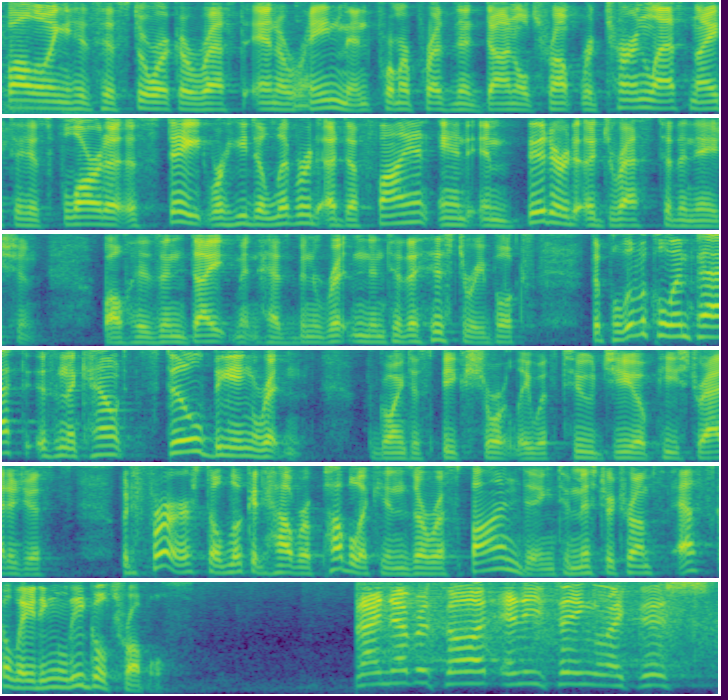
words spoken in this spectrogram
Following his historic arrest and arraignment, former President Donald Trump returned last night to his Florida estate where he delivered a defiant and embittered address to the nation. While his indictment has been written into the history books, the political impact is an account still being written. We're going to speak shortly with two GOP strategists. But first, a look at how Republicans are responding to Mr. Trump's escalating legal troubles. And I never thought anything like this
